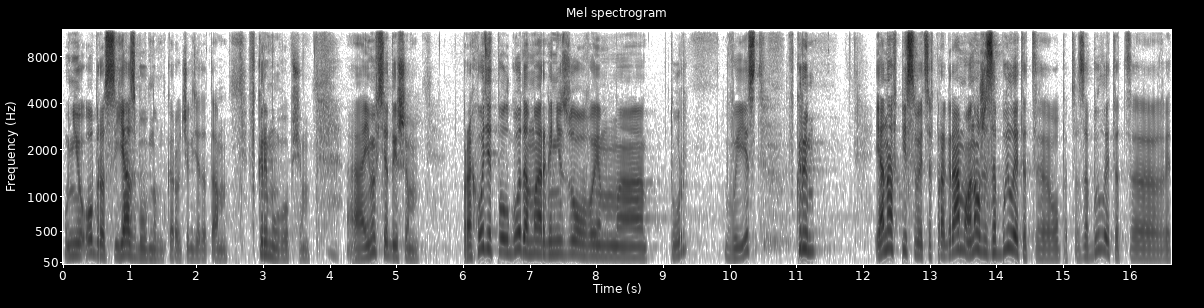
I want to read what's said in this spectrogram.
у нее образ я с бубном, короче, где-то там в Крыму, в общем. Э, и мы все дышим. Проходит полгода, мы организовываем э, тур, выезд в Крым. И она вписывается в программу, она уже забыла этот э, опыт, забыла этот, э,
